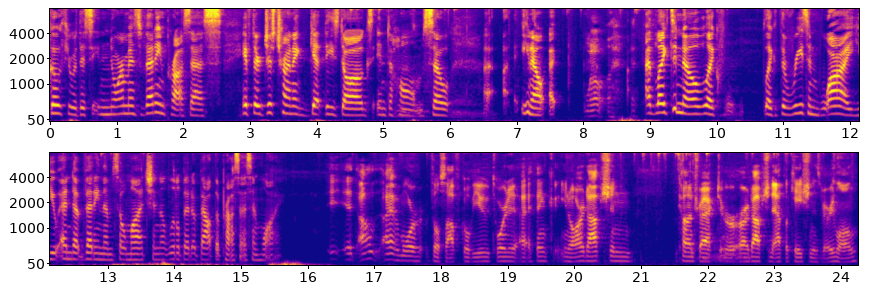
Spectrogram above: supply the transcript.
go through this enormous vetting process if they're just trying to get these dogs into homes? So, uh, you know, I, well, I'd like to know like like the reason why you end up vetting them so much and a little bit about the process and why. It, it, i have a more philosophical view toward it. I think you know our adoption contract or our adoption application is very long.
